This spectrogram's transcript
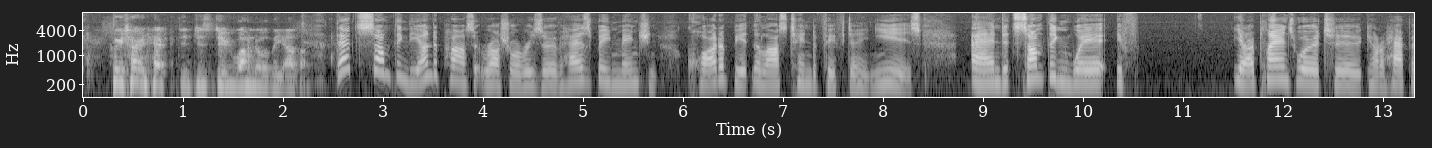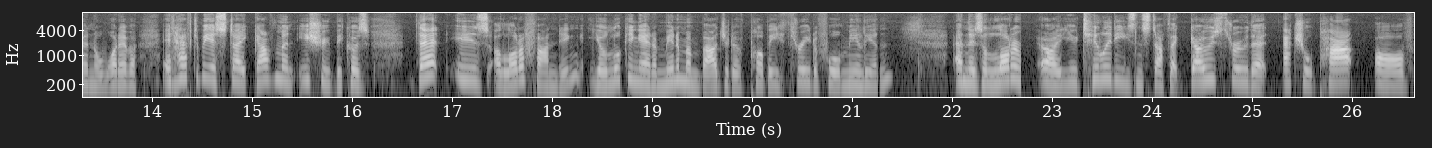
we don't have to just do one or the other. That's something the underpass at Rushall Reserve has been mentioned quite a bit in the last 10 to 15 years. And it's something where if you know plans were to kind of happen or whatever, it'd have to be a state government issue because that is a lot of funding. You're looking at a minimum budget of probably 3 to 4 million and there's a lot of uh, utilities and stuff that goes through that actual part of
